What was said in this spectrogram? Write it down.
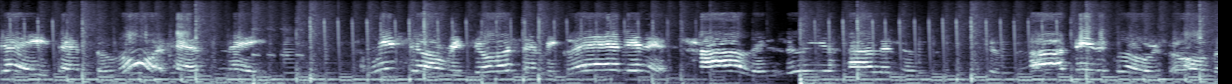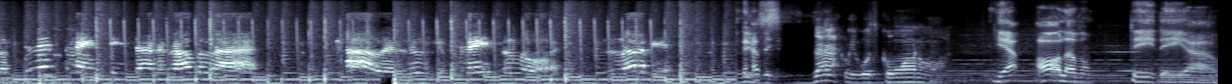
day that the Lord has made. We shall rejoice and be glad in it. Hallelujah, hallelujah. To God be the glory for all the good things he's done in our lives. Hallelujah, praise the Lord. Love you. That's exactly what's going on. Yep, all of them. The the uh,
